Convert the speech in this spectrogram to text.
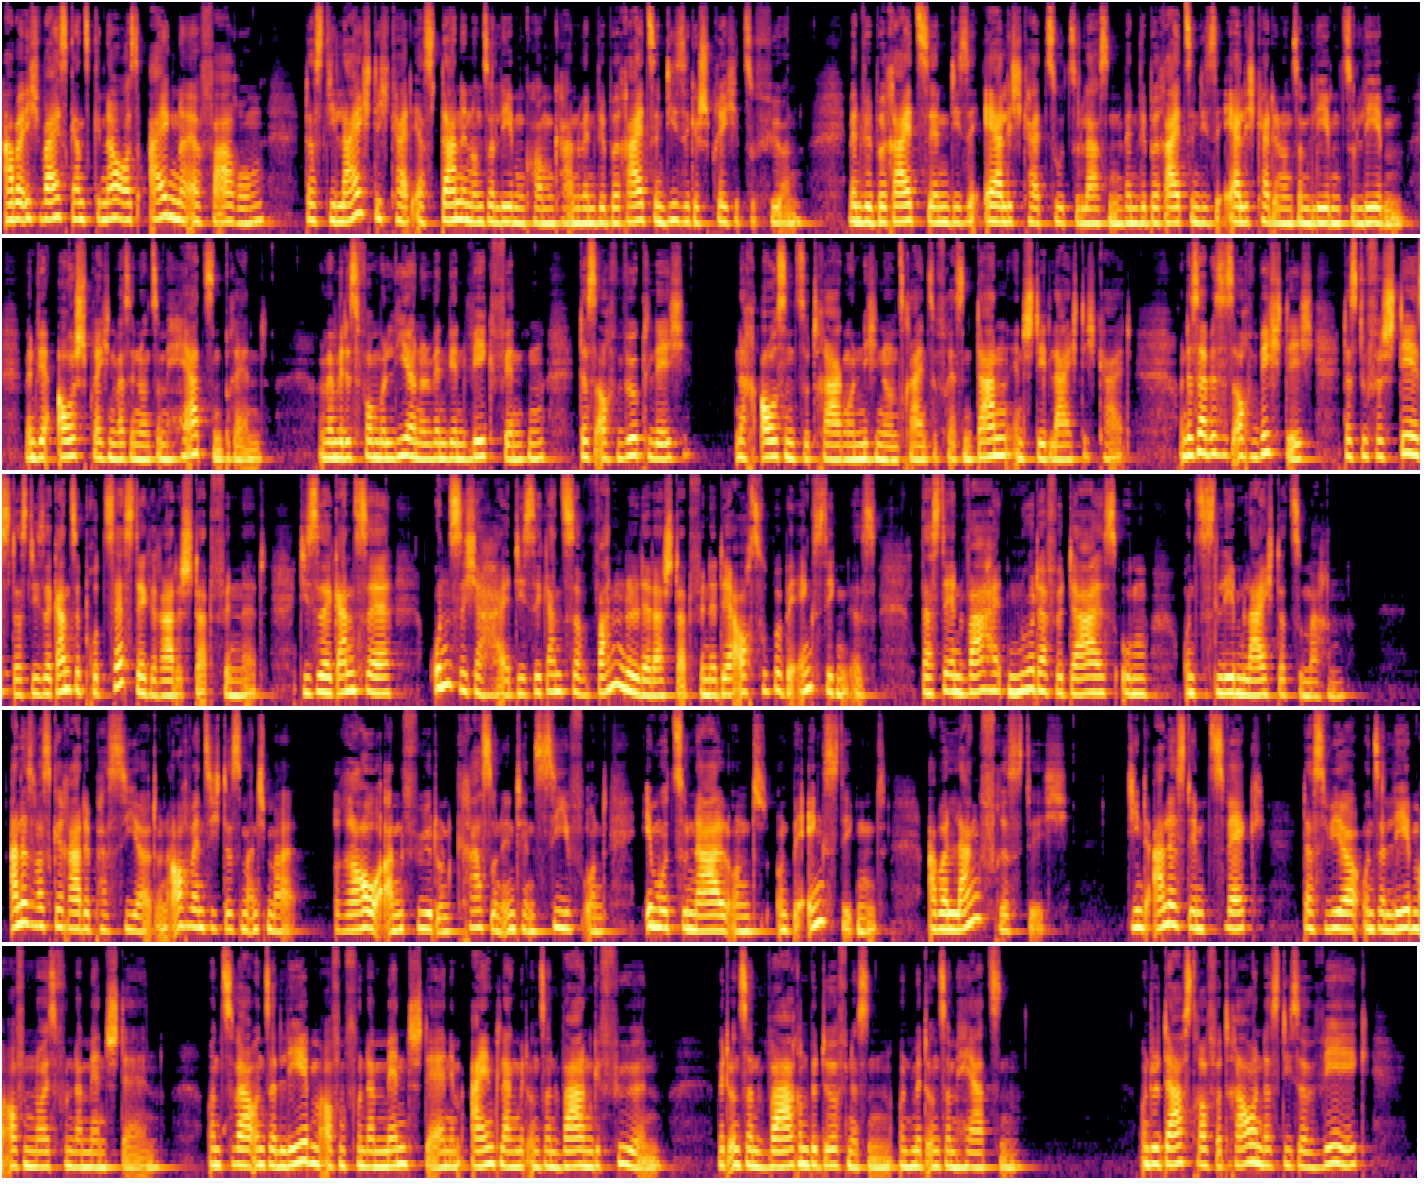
Aber ich weiß ganz genau aus eigener Erfahrung, dass die Leichtigkeit erst dann in unser Leben kommen kann, wenn wir bereit sind, diese Gespräche zu führen, wenn wir bereit sind, diese Ehrlichkeit zuzulassen, wenn wir bereit sind, diese Ehrlichkeit in unserem Leben zu leben, wenn wir aussprechen, was in unserem Herzen brennt und wenn wir das formulieren und wenn wir einen Weg finden, das auch wirklich nach außen zu tragen und nicht in uns reinzufressen. Dann entsteht Leichtigkeit. Und deshalb ist es auch wichtig, dass du verstehst, dass dieser ganze Prozess, der gerade stattfindet, diese ganze Unsicherheit, diese ganze Wandel, der da stattfindet, der auch super beängstigend ist, dass der in Wahrheit nur dafür da ist, um uns das Leben leichter zu machen. Alles, was gerade passiert, und auch wenn sich das manchmal rau anfühlt und krass und intensiv und emotional und, und beängstigend. Aber langfristig dient alles dem Zweck, dass wir unser Leben auf ein neues Fundament stellen. Und zwar unser Leben auf ein Fundament stellen im Einklang mit unseren wahren Gefühlen, mit unseren wahren Bedürfnissen und mit unserem Herzen. Und du darfst darauf vertrauen, dass dieser Weg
